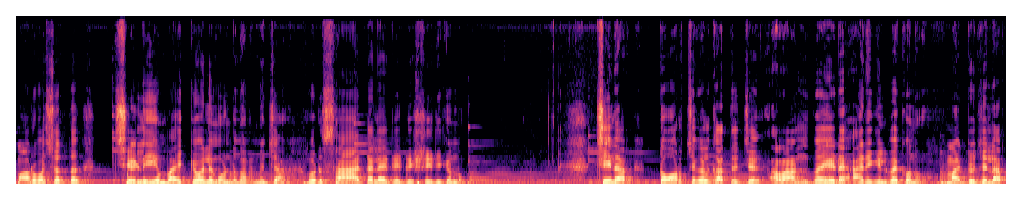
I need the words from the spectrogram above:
മറുവശത്ത് ചെളിയും വൈക്കോലും കൊണ്ട് നിർമ്മിച്ച ഒരു സാറ്റലൈറ്റ് ഡിഷ് ഇരിക്കുന്നു. ചിലർ ടോർച്ചുകൾ കത്തിച്ച് റൺവേയുടെ അരികിൽ വെക്കുന്നു. മറ്റു ചിലർ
